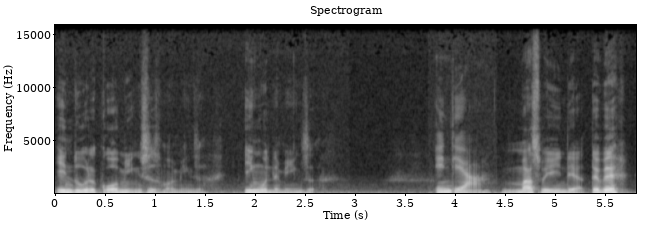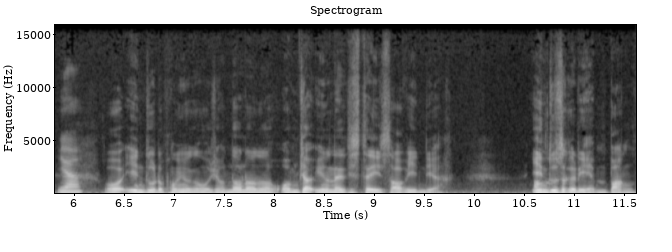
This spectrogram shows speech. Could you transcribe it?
印度的国名是什么名字？英文的名字？India，must be India，对不对？Yeah，我印度的朋友跟我说，No No No，我们叫 United States of India。印度这个联邦，哦、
